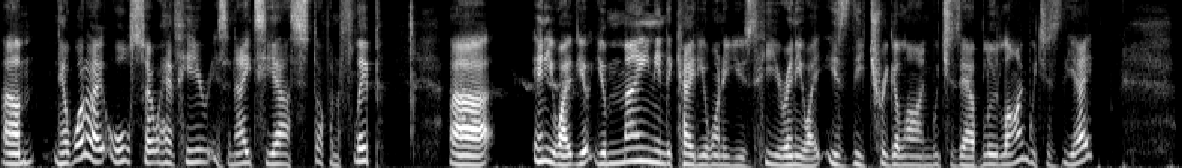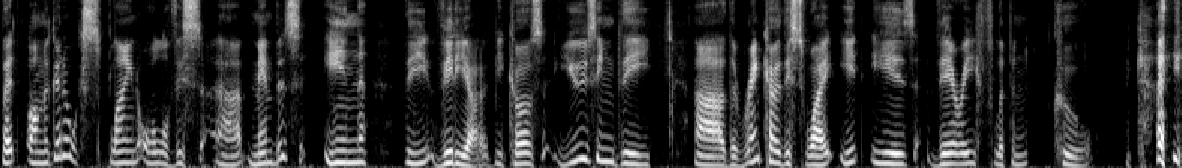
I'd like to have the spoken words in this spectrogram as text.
Um, now what I also have here is an ATR stop and flip. Uh, anyway your, your main indicator you want to use here anyway is the trigger line which is our blue line which is the 8 but I'm going to explain all of this uh, members in the video because using the uh, the Renko this way it is very flippin cool okay?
